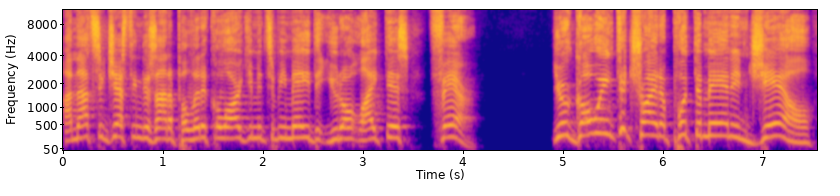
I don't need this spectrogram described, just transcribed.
I'm not suggesting there's not a political argument to be made that you don't like this. Fair. You're going to try to put the man in jail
